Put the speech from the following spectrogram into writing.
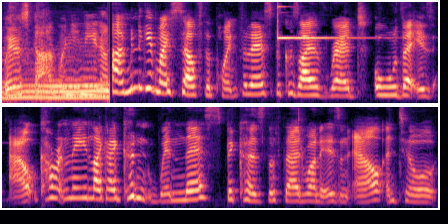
where's God when you need him? I'm gonna give myself the point for this because I have read all that is out currently. Like, I couldn't win this because the third one isn't out until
